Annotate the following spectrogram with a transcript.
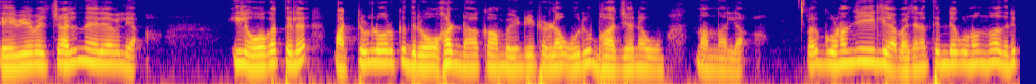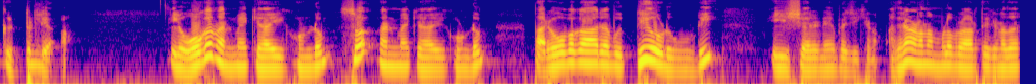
ദേവിയെ ഭരിച്ചാലും നേരെയാവില്ല. ഈ ലോകത്തിൽ മറ്റുള്ളവർക്ക് ദ്രോഹം ഉണ്ടാക്കാൻ വേണ്ടിയിട്ടുള്ള ഒരു ഭജനവും നന്നല്ല. അത് ഗുണം ചെയ്യില്ല. ഭജനത്തിന്റെ ഗുണമൊന്നും അതിന് കിട്ടില്ല. ലോക നന്മയ്ക്കായിക്കൊണ്ടും സ്വനന്മയ്ക്കായിക്കൊണ്ടും പരോപകാര ബുദ്ധിയോടുകൂടി ഈശ്വരനെ ഭജിക്കണം. അതിനാണ് നമ്മൾ പ്രാർത്ഥിക്കുന്നത്.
